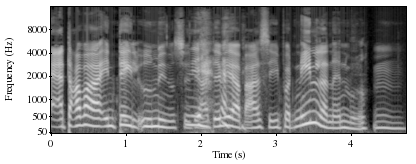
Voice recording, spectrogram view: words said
Ja, der var en del ydmygelse der, Ja. det vil jeg bare sige, på den ene eller den anden måde. Mm.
